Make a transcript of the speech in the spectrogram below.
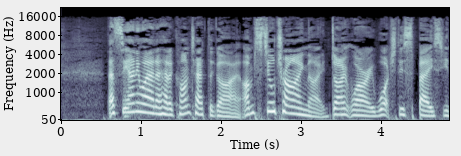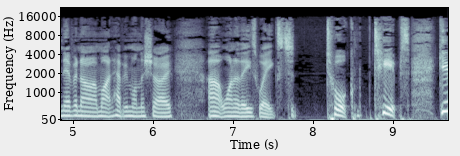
That's the only way I know how to contact the guy. I'm still trying though. Don't worry. Watch this space. You never know. I might have him on the show uh, one of these weeks to talk tips. Give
